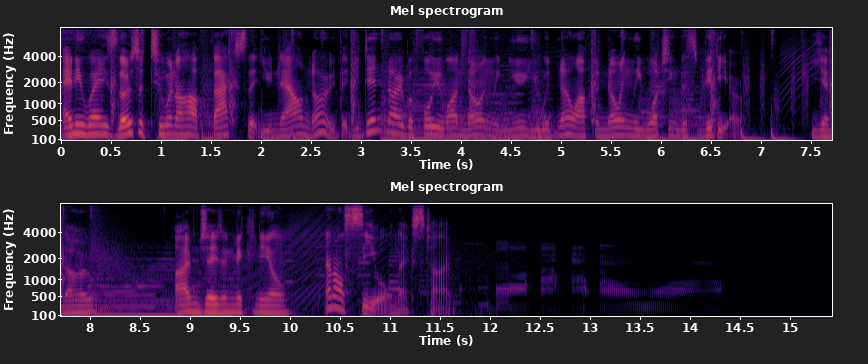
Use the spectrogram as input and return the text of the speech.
Anyways, those are two and a half facts that you now know that you didn't know before you unknowingly knew you would know after knowingly watching this video. You know, I'm Jayden McNeill, and I'll see you all next time.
